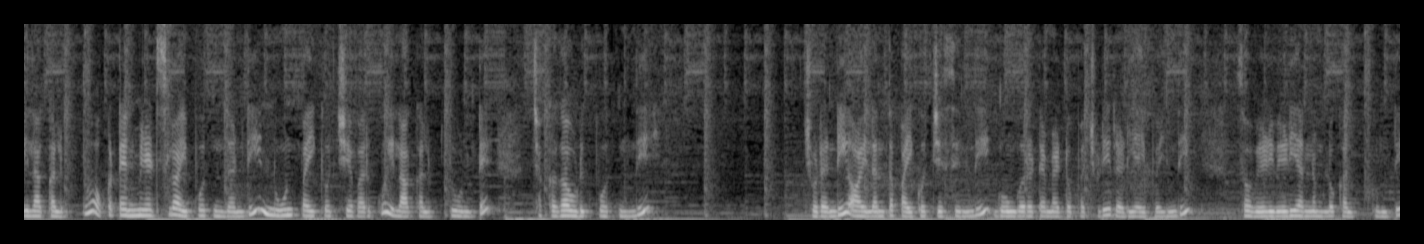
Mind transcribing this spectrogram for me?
ఇలా కలుపుతూ ఒక టెన్ మినిట్స్లో అయిపోతుందండి. నూనె పైకి వచ్చే వరకు ఇలా కలుపుతూ ఉంటే చక్కగా ఉడికిపోతుంది. చూడండి ఆయిల్ అంతా పైకి వచ్చేసింది గోంగూర టమాటో పచ్చడి రెడీ అయిపోయింది. సో వేడి వేడి అన్నంలో కలుపుకుంటే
